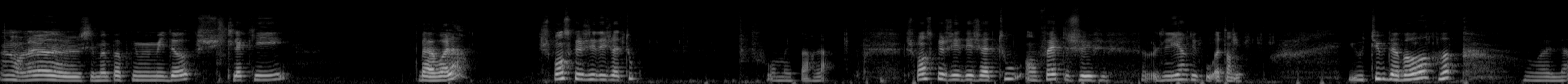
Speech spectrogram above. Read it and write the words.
Non, là, euh, j'ai même pas pris mes médocs. Je suis claquée. Bah voilà. Je pense que j'ai déjà tout. Je vous remets par là. Je pense que j'ai déjà tout. En fait, je vais lire du coup. Attendez. YouTube d'abord. Hop. Voilà.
